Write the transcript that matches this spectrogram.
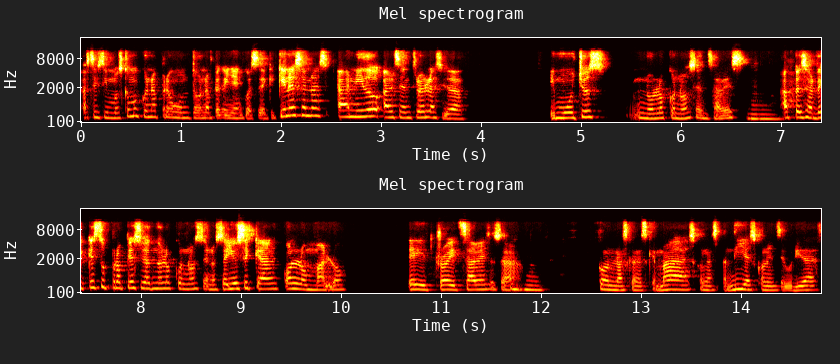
así hicimos como que una pregunta, una pequeña encuesta de que quiénes han, ido al centro de la ciudad. Y muchos no lo conocen, ¿sabes? Mm. A pesar de que su propia ciudad no lo conocen. O sea, ellos se quedan con lo malo de Detroit, ¿sabes? O sea, con las casas quemadas, con las pandillas, con la inseguridad.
